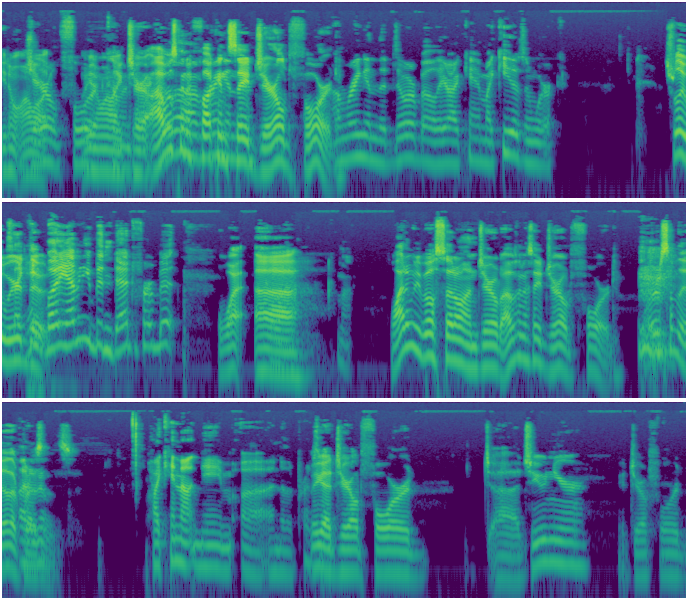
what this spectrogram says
You don't want. Gerald You Ford. don't want like Gerald. I was "Oh, gonna I'm fucking say the- Gerald Ford. I'm ringing the doorbell here. I can't. My key doesn't work. It's really It's weird like, hey, that buddy, haven't you been dead for a bit? what uh. Why did we both settle on Gerald? I was gonna say Gerald Ford. What are some of the other I presidents? I cannot name uh, another president. We got Gerald Ford uh, Jr. We got Gerald Ford.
